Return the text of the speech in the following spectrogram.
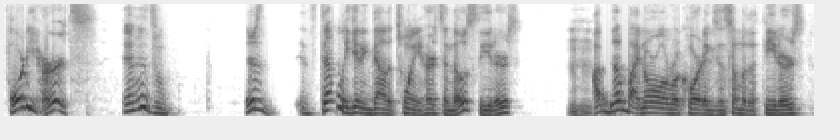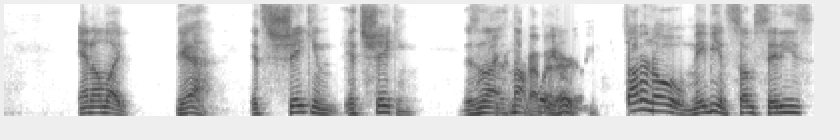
40 hertz, it's there's it's definitely getting down to 20 hertz in those theaters. Mhm. I've done binaural recordings in some of the theaters, and I'm like, yeah, it's shaking. It's shaking. It's not. It's not 40 hertz. So I don't know. Maybe in some cities,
